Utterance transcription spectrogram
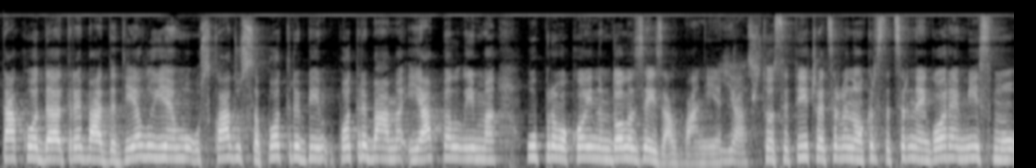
tako da treba da djelujemo u skladu sa potrebama i apelima upravo koji nam dolaze iz Albanije. Što se tiče Crvenog krsta Crne Gore, mi smo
